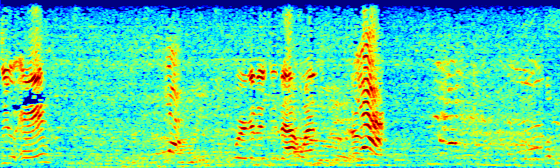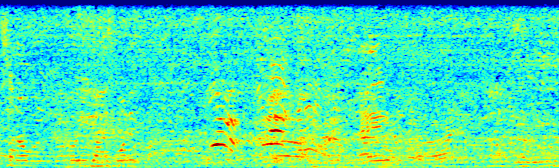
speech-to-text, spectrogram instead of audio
Gonna do A? Yeah. We're gonna do that one? Okay. Yeah. You know what you guys wanted? Make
